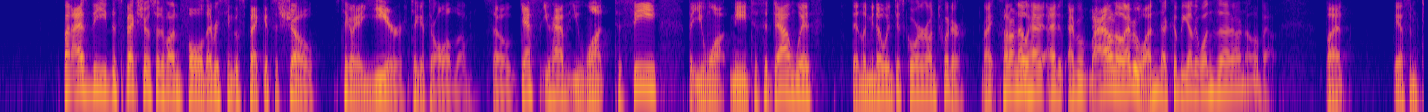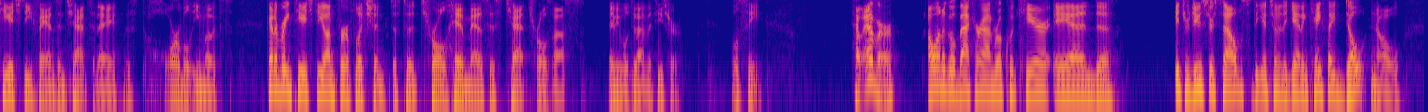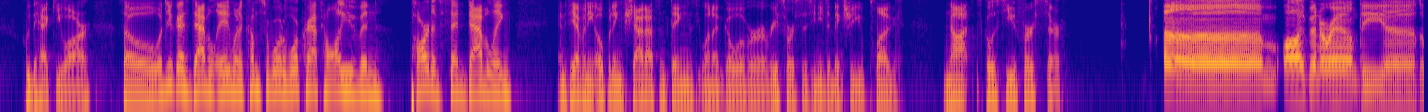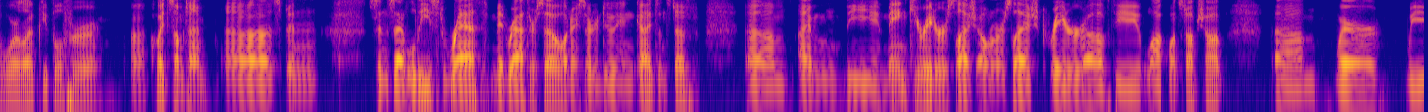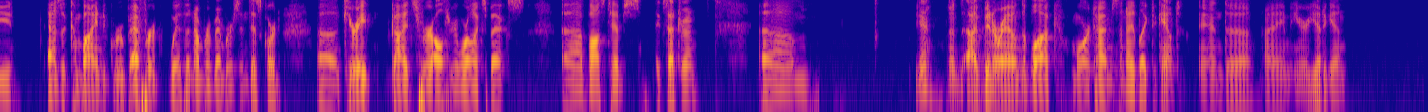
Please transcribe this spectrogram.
But as the the spec shows sort of unfold, every single spec gets a show. Take like a year to get through all of them. So guests that you have that you want to see, that you want me to sit down with, then let me know in Discord or on Twitter, right? So I don't know how I don't know everyone. There could be other ones that I don't know about. But we have some THD fans in chat today. This horrible emotes. Got to bring THD on for Affliction just to troll him as his chat trolls us. Maybe we'll do that in the future. We'll see. However, I want to go back around real quick here and uh, introduce yourselves to the internet again in case they don't know who the heck you are. So, what do you guys dabble in when it comes to World of Warcraft? How long have you been part of said dabbling? And if you have any opening shout outs and things you want to go over or resources you need to make sure you plug, not this goes to you first, sir. Um, well, I've been around the uh, the Warlock people for uh, quite some time. Uh, it's been since at least Wrath, mid Wrath or so, when I started doing guides and stuff. Um, I'm the main curator slash owner slash creator of the Lock One Stop Shop, um, where we, as a combined group effort with a number of members in Discord, uh, curate guides for all three Warlock specs, uh, boss tips, etc. Um, yeah, I've been around the block more times than I'd like to count, and uh, I am here yet again.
